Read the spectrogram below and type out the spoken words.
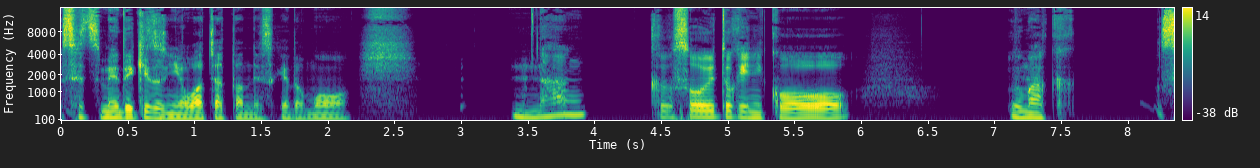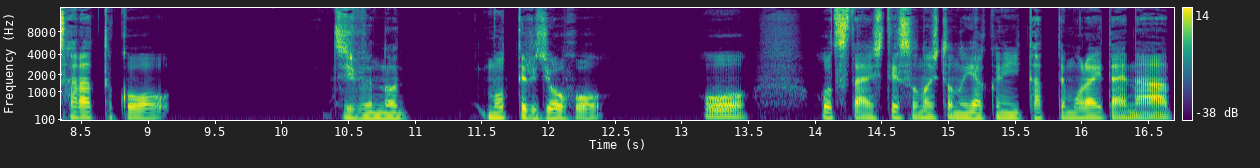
説明できずに終わっちゃったんですけども、なんかそういう時にこう、うまく、さらっとこう、自分の持ってる情報をお伝えしてその人の役に立ってもらいたいなっ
